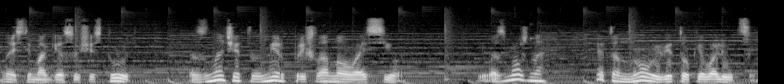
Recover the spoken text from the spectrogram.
Но если магия существует, значит в мир пришла новая сила. И, возможно, это новый виток эволюции.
